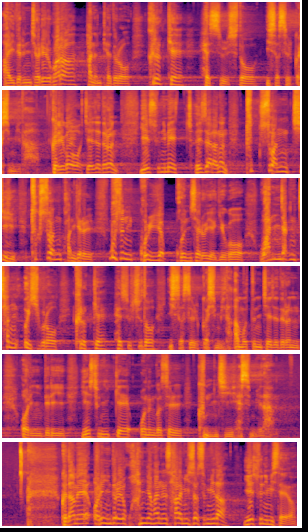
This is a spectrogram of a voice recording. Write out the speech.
아이들은 저리로 가라 하는 태도로 그렇게 했을 수도 있었을 것입니다. 그리고 제자들은 예수님의 제자라는 특수한 지, 특수한 관계를 무슨 권력 권세로 여기고 완장찬 의식으로 그렇게 했을 수도 있었을 것입니다. 아무튼 제자들은 어린이들이 예수님께 오는 것을 금지했습니다. 그 다음에 어린이들을 환영하는 사람이 있었습니다. 예수님이세요.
